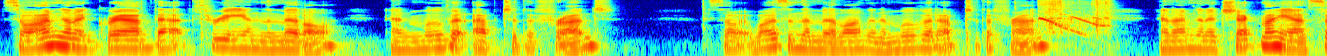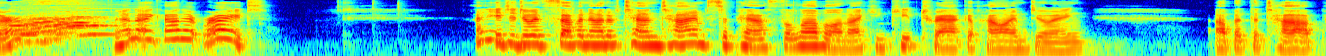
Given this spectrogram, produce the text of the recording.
So I'm going to grab that 3 in the middle and move it up to the front. So it was in the middle. I'm going to move it up to the front. And I'm going to check my answer. And I got it right. I need to do it 7 out of 10 times to pass the level, and I can keep track of how I'm doing up at the top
